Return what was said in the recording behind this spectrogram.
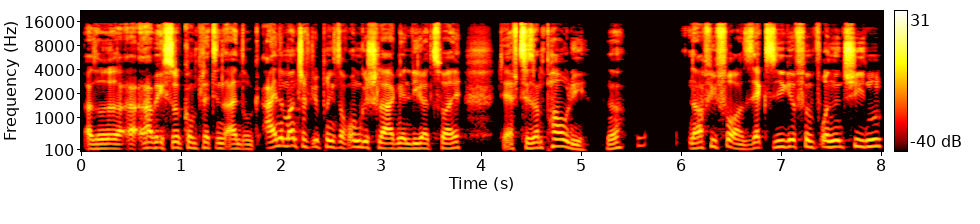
Also äh, habe ich so komplett den Eindruck. Eine Mannschaft übrigens noch ungeschlagen in Liga 2, der FC St. Pauli. Ne? Nach wie vor. Sechs Siege, fünf Unentschieden,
